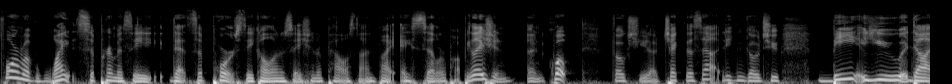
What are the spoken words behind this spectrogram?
form of white supremacy that supports the colonization of Palestine by a settler population. Unquote folks, you know, check this out. You can go to bu.edu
